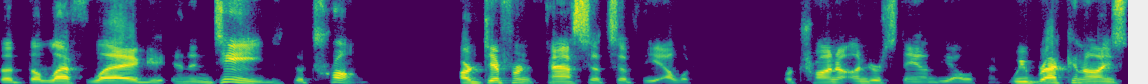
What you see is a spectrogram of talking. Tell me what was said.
the, the left leg, and indeed the trunk are different facets of the elephant. We're trying to understand the elephant. We recognize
